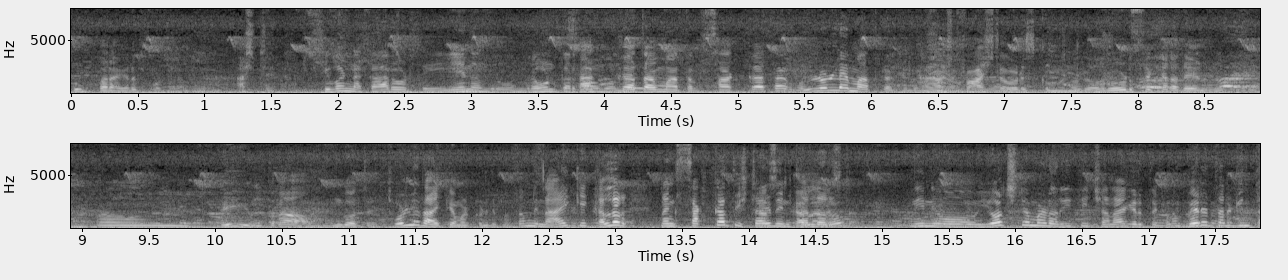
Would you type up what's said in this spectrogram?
ಸೂಪರ್ ಆಗಿರೋದು ಕೊಟ್ಟು ಅಷ್ಟೇ. ಶಿವಣ್ಣ ಕಾರ್ ಓಡಿಸಿ ಏನಂದ್ರು? ಒಂದು ರೌಂಡ್ ಸಖತ್ತ ಮಾತಾಡಿ ಸಖತ್ತಾಗಿ ಒಳ್ಳೊಳ್ಳೆ ಮಾತುಗಳು ಹೇಳಿದ್ರು ಫಾಸ್ಟ್ ಓಡಿಸ್ಕೊಂಡು ಅವ್ರು ಓಡಿಸ್ಬೇಕಾದ್ರೆ ಅದೇ ಹೇಳಿದ್ರು. ಈ ಒಂಥರ ಹಿಂಗೋತೆ ಒಳ್ಳೇದು ಆಯ್ಕೆ ಮಾಡ್ಕೊಂಡಿದ್ದೀವಿ ಮತ್ತೆ ನಿನ್ನ ಆಯ್ಕೆ ಕಲರ್ ನಂಗೆ ಸಖತ್ ಇಷ್ಟ ಆಗಿದೆ ನಿನ್ನ ಕಲರು ನೀನು ಯೋಚನೆ ಮಾಡೋ ರೀತಿ ಚೆನ್ನಾಗಿರುತ್ತೆ ಕಣ. ಬೇರೆ ಥರಗಿಂತ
